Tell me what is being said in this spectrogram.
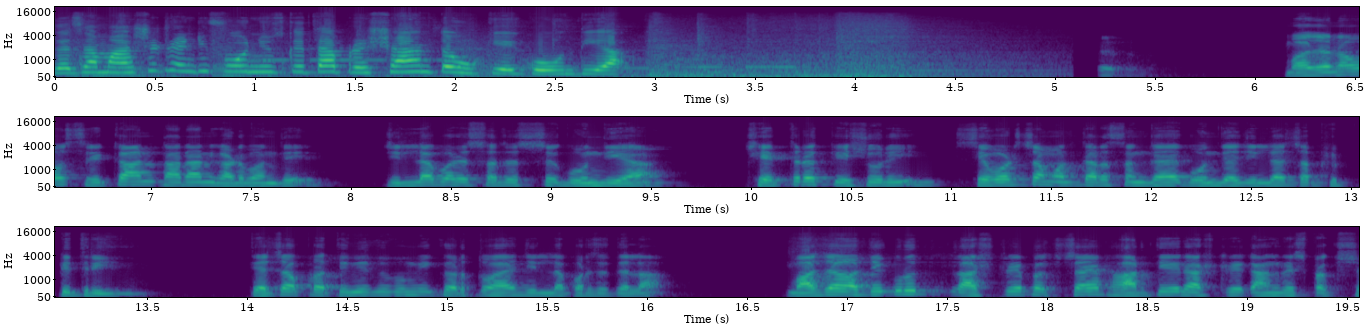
गजा महाराष्ट्र ट्वेंटी फोर न्यूज करिता प्रशांत उके गोंदिया. माझं नाव श्रीकांत नारायण घाडबंदे जिल्हा परिषद सदस्य गोंदिया क्षेत्र केशोरी शेवटचा मतदारसंघ आहे गोंदिया जिल्ह्याचा फिफ्टी थ्री त्याचा प्रतिनिधित्व मी करतो आहे जिल्हा परिषदेला. माझा अधिकृत राष्ट्रीय पक्ष आहे भारतीय राष्ट्रीय काँग्रेस पक्ष.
